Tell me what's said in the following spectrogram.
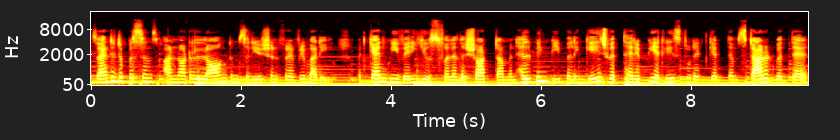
So, antidepressants are not a long term solution for everybody, but can be very useful in the short term in helping people engage with therapy, at least to get them started with their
